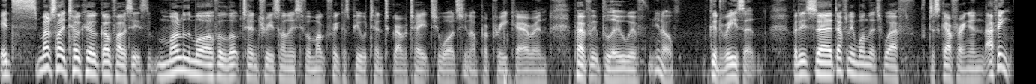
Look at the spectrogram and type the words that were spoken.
It's much like Tokyo Godfathers. It's one of the more overlooked entries on his filmography because people tend to gravitate towards, you know, Paprika and Perfect Blue with, you know, good reason. But it's uh, definitely one that's worth discovering. And I think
